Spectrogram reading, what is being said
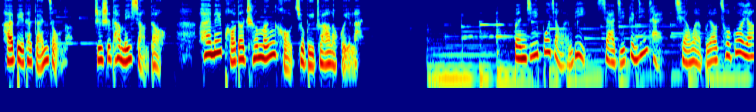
还被他赶走了。只是他没想到，还没跑到城门口就被抓了回来。本集播讲完毕，下集更精彩，千万不要错过哟。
